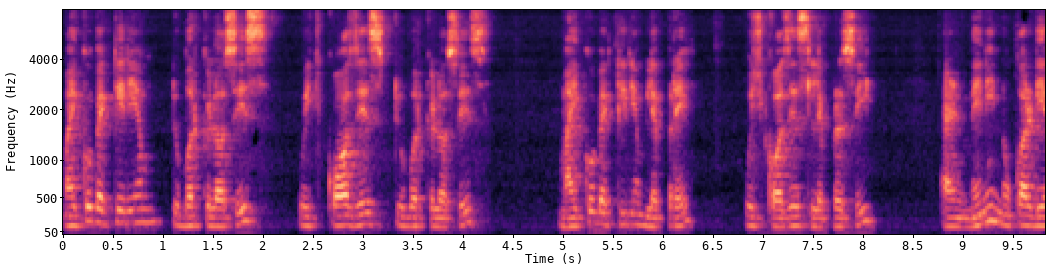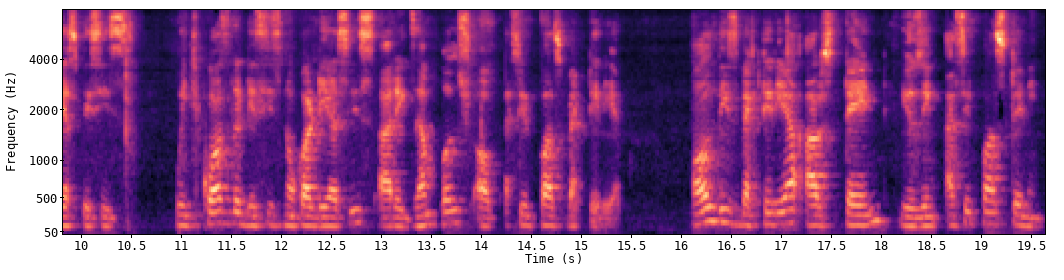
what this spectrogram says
Mycobacterium tuberculosis which causes tuberculosis, Mycobacterium leprae which causes leprosy and many Nocardia species which cause the disease nocardiasis are examples of acid-fast bacteria. All these bacteria are stained using acid-fast staining.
